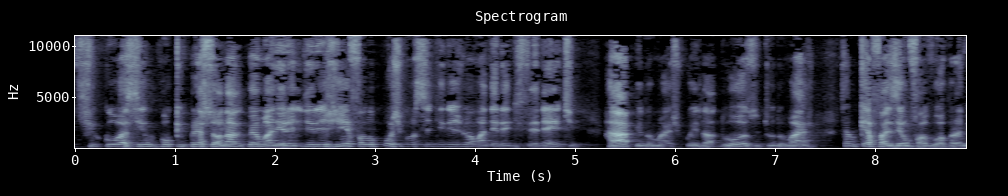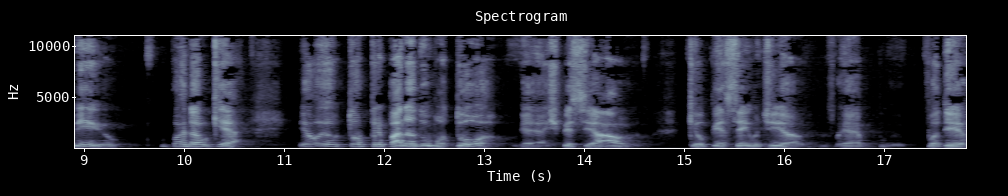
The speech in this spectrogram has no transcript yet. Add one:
ficou assim um pouco impressionado com a maneira de dirigir, falou: "Poxa, você dirige de uma maneira diferente, rápido, mais cuidadoso e tudo mais. Você não quer fazer um favor para mim?" Eu, pois não, o que é? Eu estou preparando um motor é, especial que eu pensei um dia é, poder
